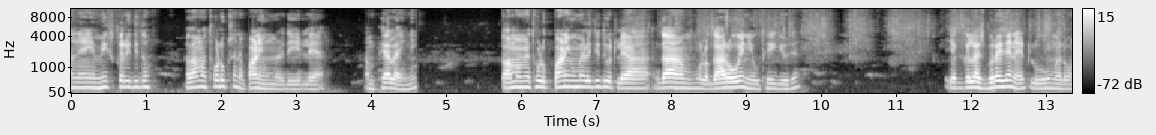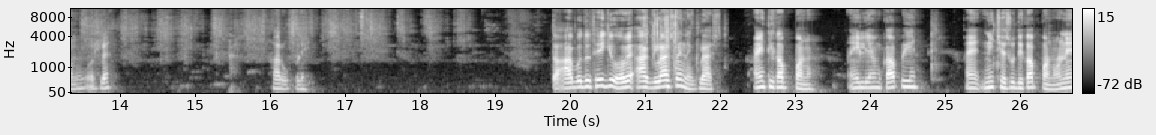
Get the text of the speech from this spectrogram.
અને અહીંયા મિક્સ કરી દીધો. હવે આમાં થોડુંક છે ને પાણી ઉમેરી દઈએ, એટલે આમ ફેલાય નહીં. તો આમાં મેં થોડુંક પાણી ઉમેરી દીધું એટલે આ ગા આમ ઓલો ગારો હોય ને એવું થઈ ગયું છે. એક ગ્લાસ ભરાઈ જાય ને એટલું ઉમેરવાનું એટલે સારું પડે. તો આ બધું થઈ ગયું. હવે આ ગ્લાસ હોય ને ગ્લાસ, અહીંથી કાપવાનો. અહીં આમ કાપી અહીં નીચે સુધી કાપવાનો. અને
